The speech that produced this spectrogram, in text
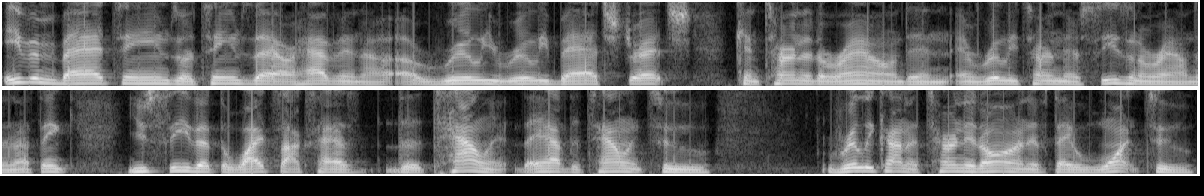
even bad teams or teams that are having a, a, really really bad stretch can turn it around and and really turn their season around. And I think you see that the White Sox has the talent. They have the talent to really kind of turn it on if they want to.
